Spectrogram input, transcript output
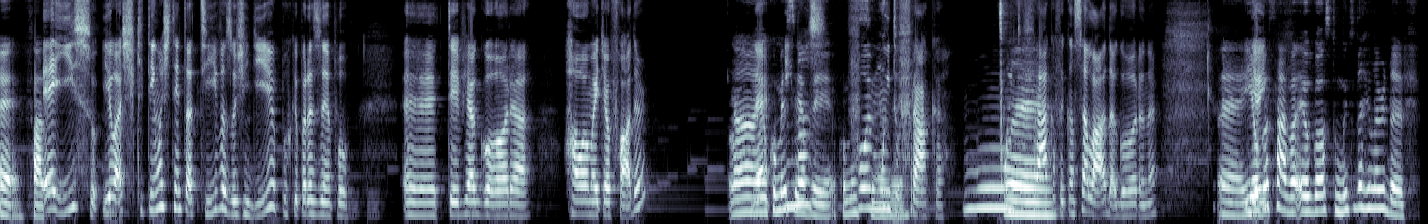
É, fato. É isso, e eu acho que tem umas tentativas hoje em dia, porque, por exemplo, é, teve agora How I Met Your Father. Ah, né? eu comecei a ver. Comecei foi muito ver. fraca. Muito é. fraca, foi cancelada agora, né? É, e, e eu aí... gostava, eu gosto muito da Hilary Duff.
